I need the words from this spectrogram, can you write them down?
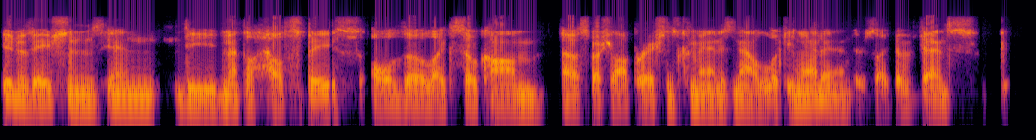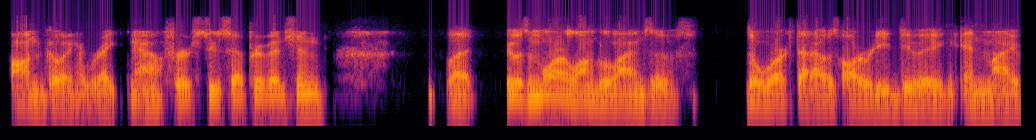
innovations in the mental health space, although like SOCOM, uh, Special Operations Command, is now looking at it, and there's like events ongoing right now for suicide prevention. But it was more along the lines of the work that I was already doing in my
